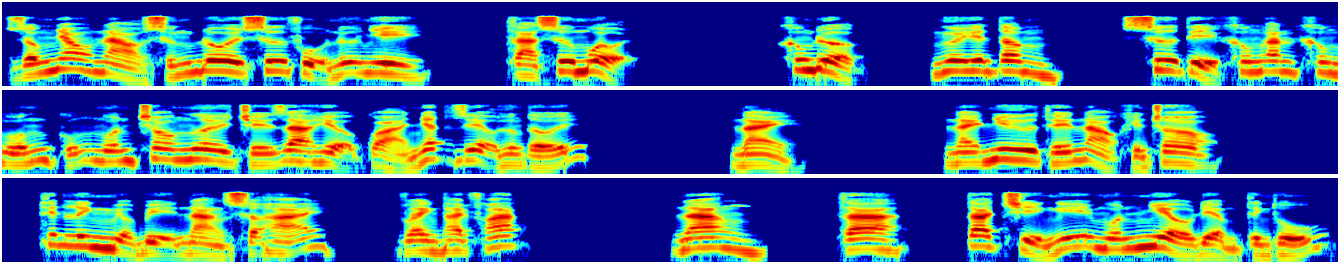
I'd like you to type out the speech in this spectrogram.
Giống nhau nào xứng đôi sư phụ nữ nhi, ta sư muội. Không được, ngươi yên tâm, sư tỷ không ăn không uống cũng muốn cho ngươi chế ra hiệu quả nhất rượu hương tới. Này, này như thế nào khiến cho? Thiết linh miểu bị nàng sợ hãi, vành thai phát. Nàng, ta, ta chỉ nghĩ muốn nhiều điểm tình thú,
